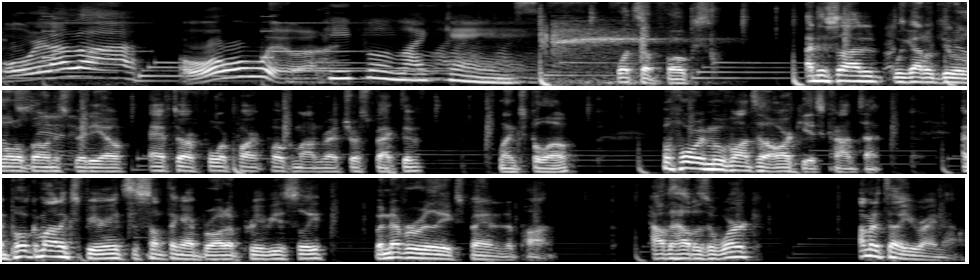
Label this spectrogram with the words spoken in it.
Ooh la la. Ooh. People like games. What's up, folks? I decided we got to do a little bonus video after our four part Pokemon retrospective. Links below. Before we move on to the Arceus content. And Pokemon experience is something I brought up previously, but never really expanded upon. How the hell does it work? I'm going to tell you right now.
